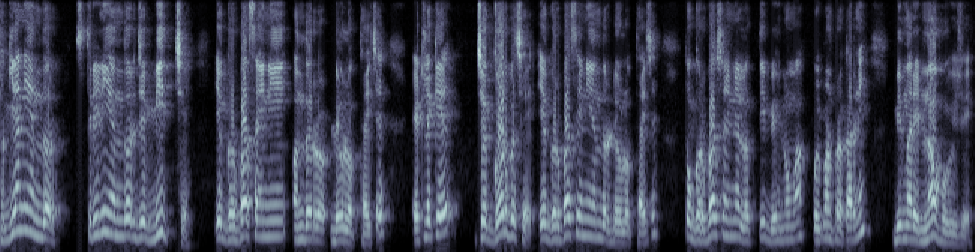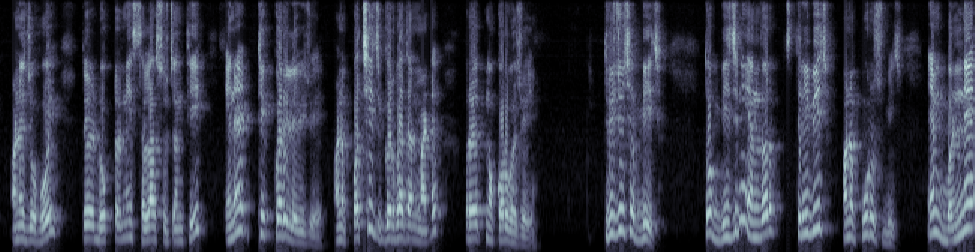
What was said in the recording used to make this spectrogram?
જગ્યાની અંદર, સ્ત્રીની અંદર જે બીજ છે, એ ગર્ભાશયની અંદર ડેવલપ થાય છે. એટલે કે જે ગર્ભ છે, એ ગર્ભાશયની અંદર ડેવલપ થાય છે. તો ગર્ભાશયને લગતી બહેનોમાં કોઈ પણ પ્રકારની બીમારી ન હોવી જોઈએ. અને જો હોય, તો એ ડોક્ટરની સલાહ સૂચનથી એને ઠીક કરી લેવી જોઈએ. અને પછી જ ગર્ભાધાન માટે પ્રયત્નો કરવો જોઈએ. ત્રીજું છે બીજ. તો બીજની અંદર સ્ત્રી બીજ અને પુરુષ બીજ. એમ બંને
